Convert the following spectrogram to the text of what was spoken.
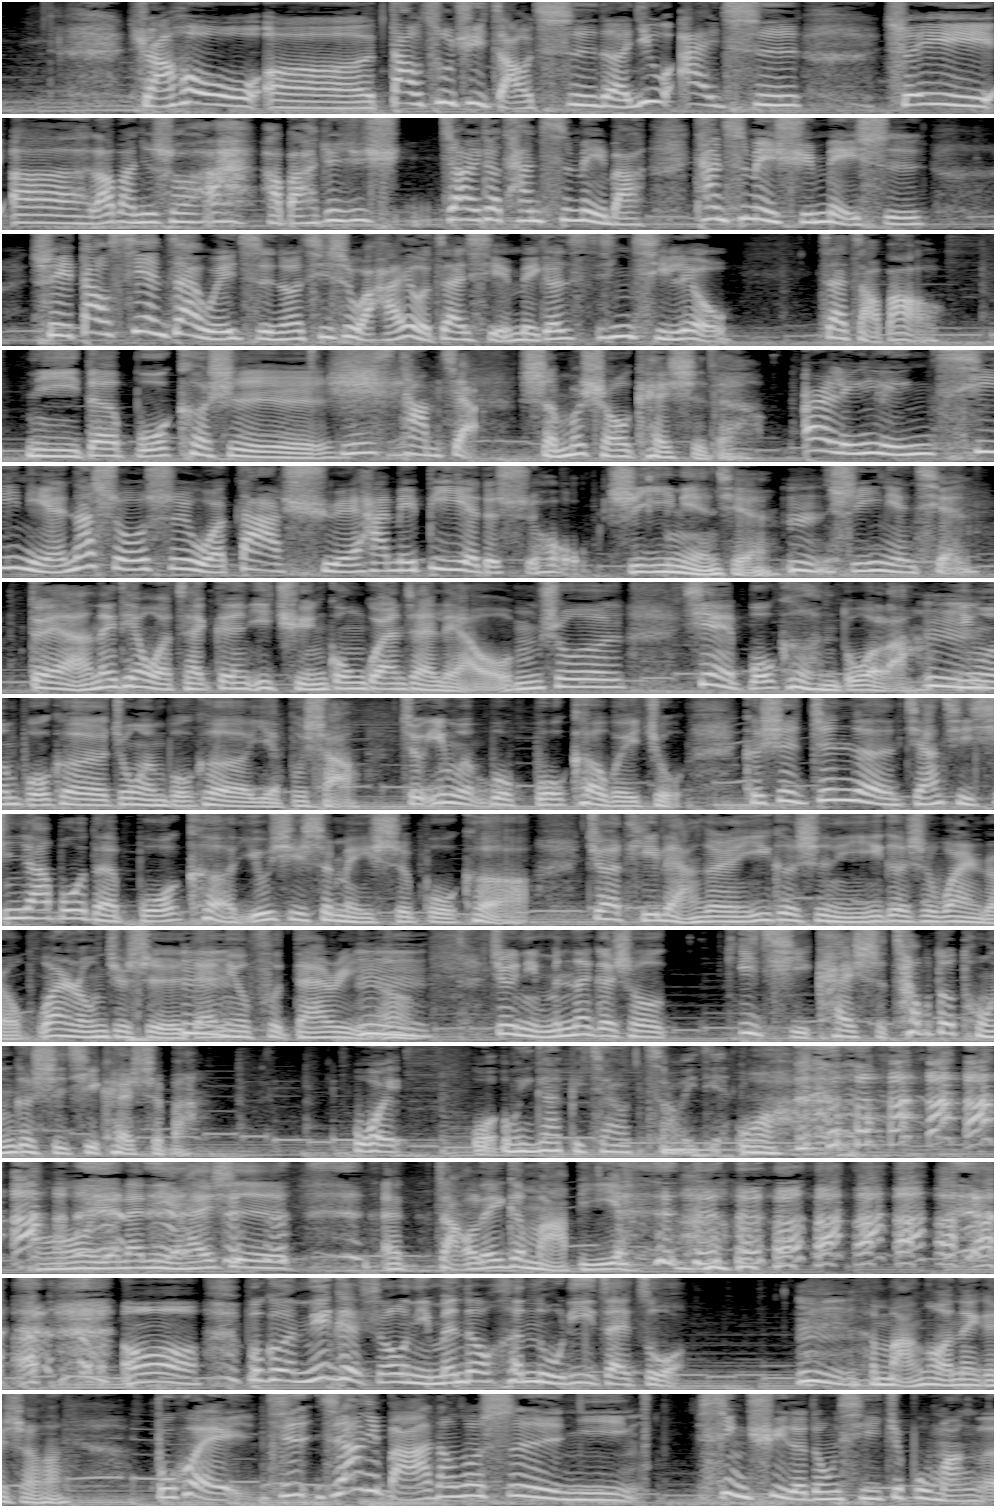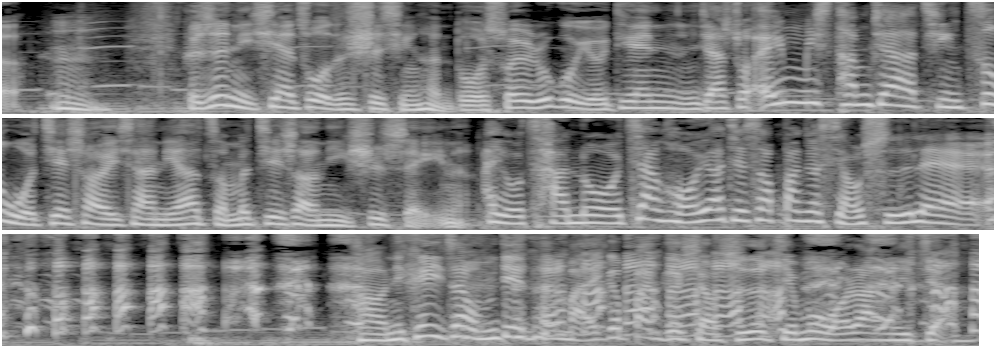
然后呃，到处去找吃的，又爱吃，所以呃，老板就说啊，好吧，就去叫一个贪吃妹吧，贪吃妹寻美食。所以到现在为止呢，其实我还有在写，每个星期六在早报。你的博客是 Miss Tom 讲，什么时候开始的？二零零七年，那时候是我大学还没毕业的时候，十一年前。嗯，十一年前。对啊，那天我才跟一群公关在聊，我们说现在博客很多了，英文博客、中文博客也不少，就英文博博客为主。可是真的讲起新加坡的博客，尤其是美食博客啊，就要提两个人，一个是你，一个是万荣。万荣就是 Daniel Food Diary 嗯，就你们那个时候一起开始，差不多同一个时期开始吧。我我我应该比较早一点哇。哦，原来你还是呃找了一个马鼻呀。哦，不过那个时候你们都很努力在做，嗯，很忙哦。那个时候不会，只只要你把它当做是你兴趣的东西，就不忙了。嗯，可是你现在做的事情很多，所以如果有一天人家说，哎，Miss 他们家，请自我介绍一下，你要怎么介绍你是谁呢？哎呦，惨哦，这样哦要介绍半个小时嘞。好，你可以在我们电台买一个半个小时的节目，我让你讲。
